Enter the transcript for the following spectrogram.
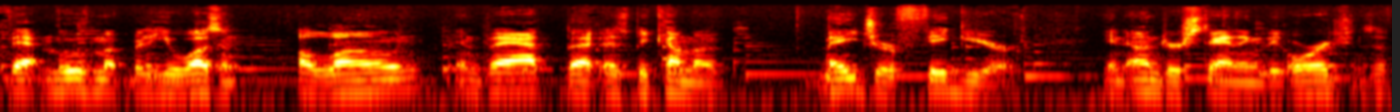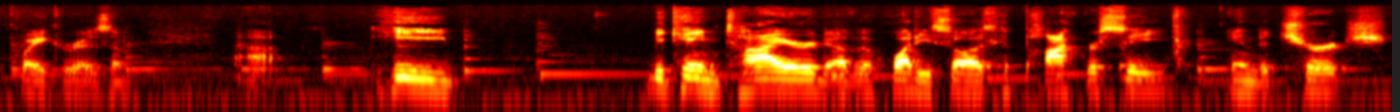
that movement, but he wasn't alone in that, but has become a major figure in understanding the origins of Quakerism. Uh, he became tired of what he saw as hypocrisy in the church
